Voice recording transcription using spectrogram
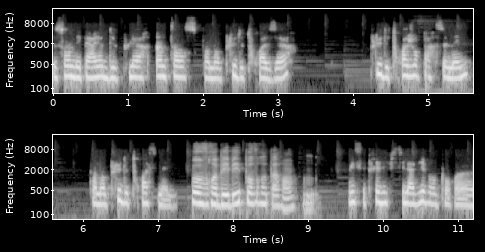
ce sont des périodes de pleurs intenses pendant plus de trois heures, plus de trois jours par semaine, pendant plus de trois semaines. Pauvre bébé, pauvre parent. Oui, c'est très difficile à vivre pour, bah,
